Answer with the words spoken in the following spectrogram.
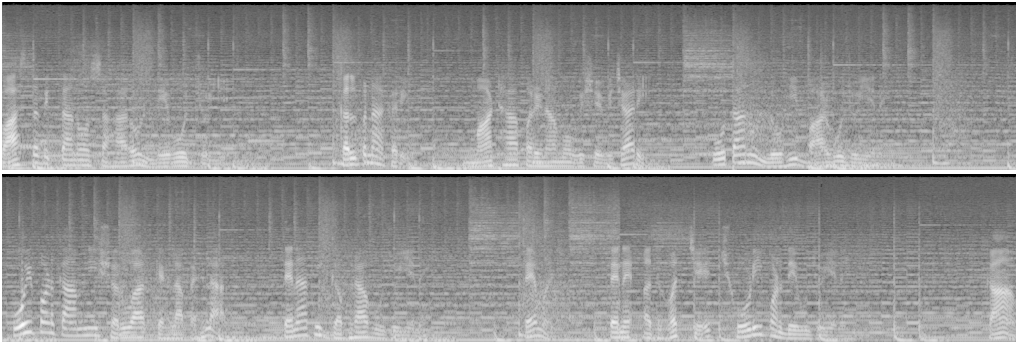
વાસ્તવિકતાનો સહારો લેવો જ જોઈએ. કલ્પના કરી માઠા પરિણામો વિશે વિચારી પોતાનું લોહી બાળવું જોઈએ નહીં. કોઈ પણ કામની શરૂઆત કહેલા પહેલા તેનાથી ગભરાવવું જોઈએ નહીં. તેમજ તેને અધવચ્ચે છોડી પણ દેવું જોઈએ નહીં. કામ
